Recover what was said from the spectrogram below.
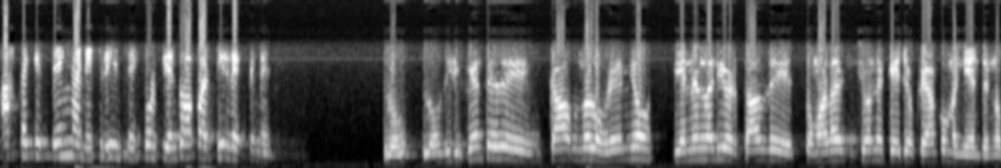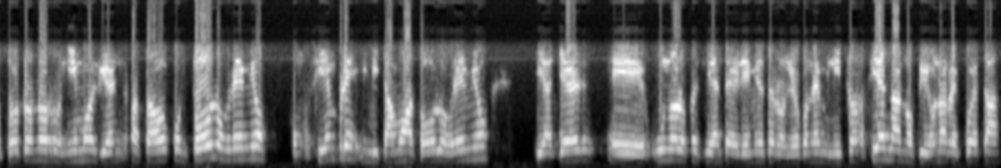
hasta que tengan ese 16% a partir de este mes. Los, los dirigentes de cada uno de los gremios tienen la libertad de tomar las decisiones que ellos crean convenientes. Nosotros nos reunimos el viernes pasado con todos los gremios, como siempre, invitamos a todos los gremios y ayer eh, uno de los presidentes de gremios se reunió con el ministro de Hacienda, nos pidió una respuesta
